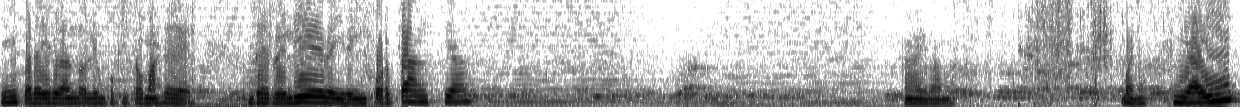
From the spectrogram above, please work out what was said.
¿sí? Para ir dándole un poquito más de relieve y de importancia. Ahí vamos. Bueno, y ahí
